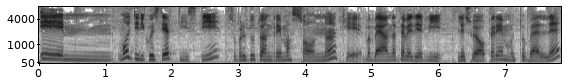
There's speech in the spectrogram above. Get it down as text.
E mh, molti di questi artisti, soprattutto André Masson, che vabbè andate a vedervi le sue opere molto belle,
